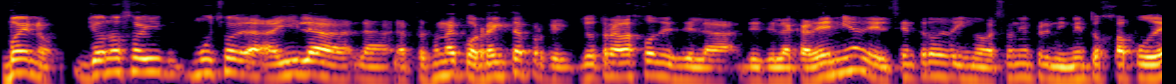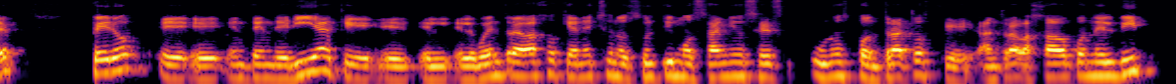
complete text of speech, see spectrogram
Bueno, yo no soy mucho ahí la, persona correcta porque yo trabajo desde la, desde la academia del Centro de Innovación y Emprendimiento JAPUDEP, pero eh, eh, entendería que el, el, buen trabajo que han hecho en los últimos años es unos contratos que han trabajado con el BID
